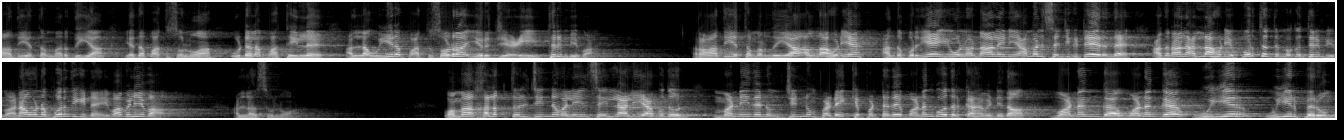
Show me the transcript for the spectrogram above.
ராதியத்தை மருதியா. எதை பார்த்து சொல்லுவான்? உடலை பார்த்து இல்லை அல்லாஹ் உயிரை பார்த்து சொல்றான் இர்ஜிஇ திரும்பி வா. ராதியத்தை மறந்தியா? அல்லாஹுடைய அந்த பொருள். ஏன் இவ்வளோ நாள் நீ அமல் செஞ்சுக்கிட்டே இருந்த? அதனால் அல்லாஹுடைய பொருத்தத்தின் பக்கம் திரும்பி வா. நான் உன்னை பொருந்திக்கிட்டேன். இவா வெளியே வா. அல்லாஹ் சொல்லுவான். ஒமா ஹலக்துல் ஜின்ன வலின்ஸ் இல்லாலியா புதூன் மனிதனும் ஜின்னும் படைக்கப்பட்டதே வணங்குவதற்காக வேண்டிதான். வணங்க வணங்க உயிர் உயிர் பெறும்.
